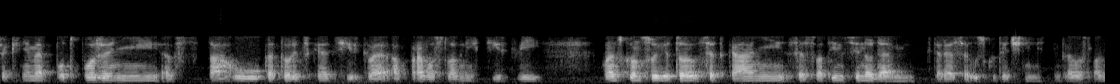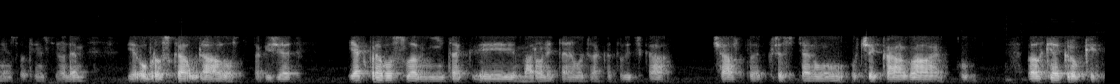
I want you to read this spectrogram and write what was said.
řekněme, podpoření vztahů katolické církve a pravoslavných církví. Konec konců je to setkání se svatým synodem, které se uskuteční s tím pravoslavným svatým synodem, je obrovská událost. Takže jak pravoslavní, tak i maronité nebo ta katolická část křesťanů očekává jako velké kroky.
